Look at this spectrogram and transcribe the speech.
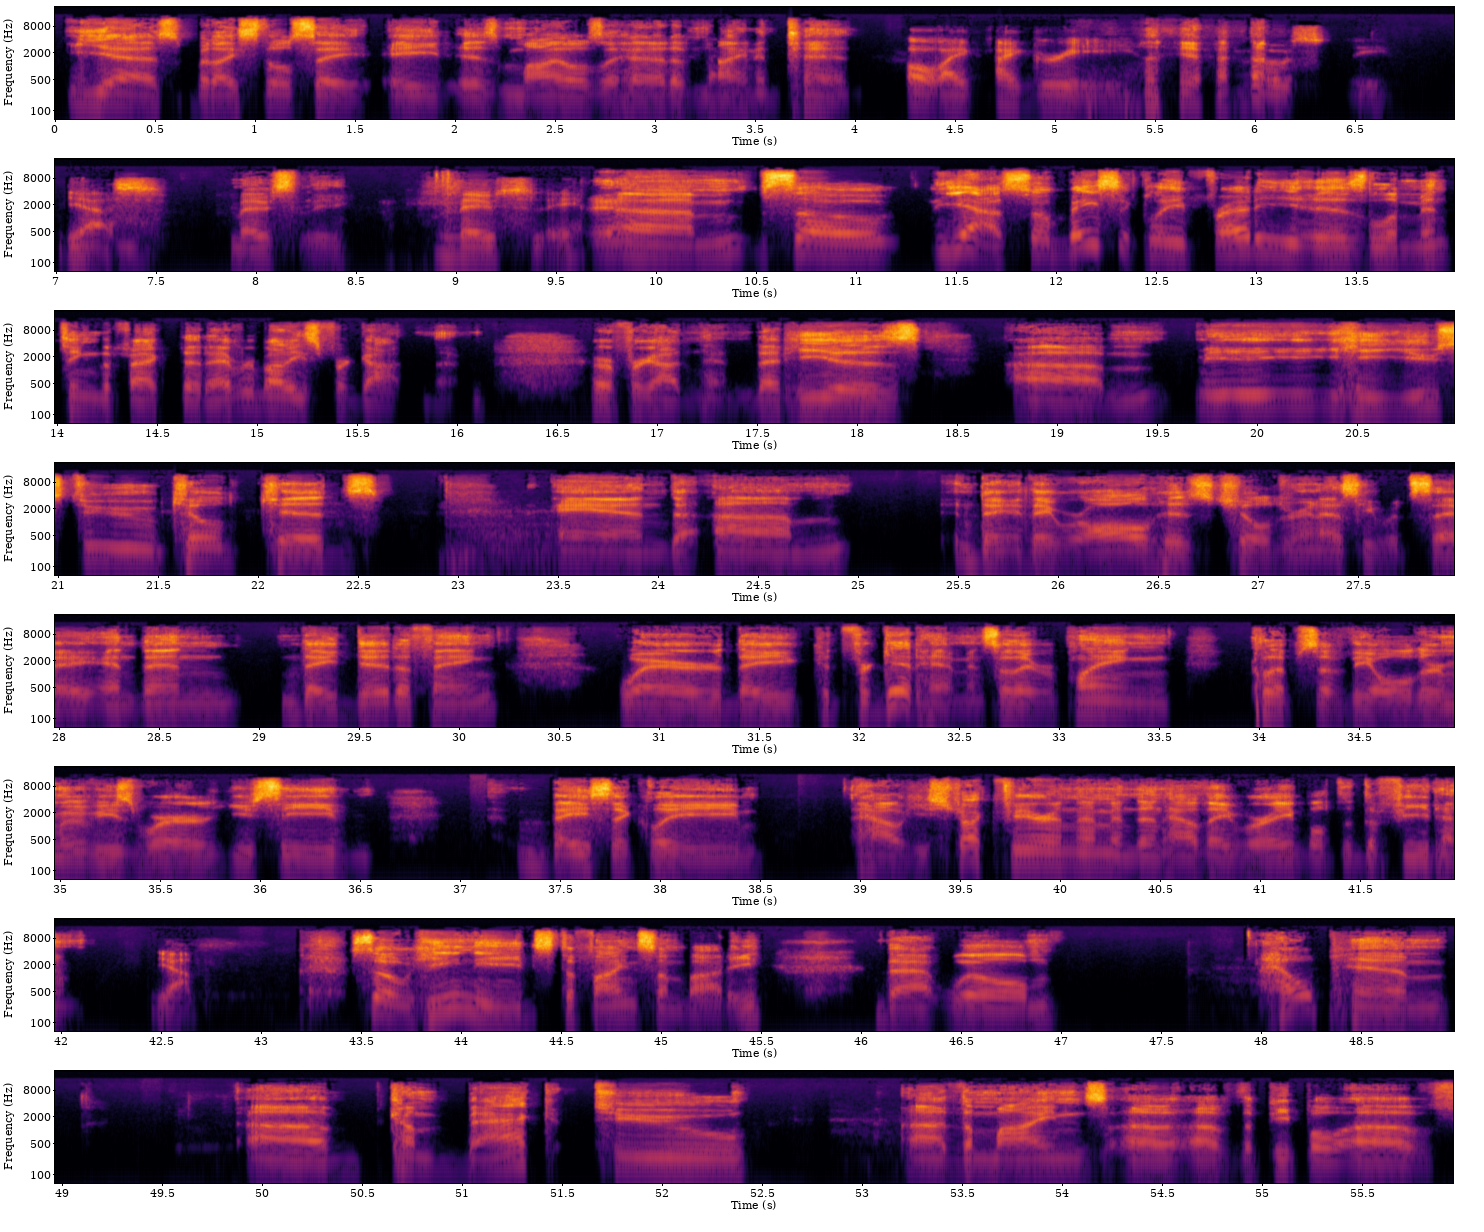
yes, but I still say eight is miles ahead of nine and ten. Oh, I, I agree. yeah, Mostly, yes, mostly. mostly. Um, so yeah, so basically, Freddie is lamenting the fact that everybody's forgotten them, or forgotten him. That he is, um, he, he used to kill kids, and um, they they were all his children, as he would say. And then they did a thing where they could forget him, and so they were playing clips of the older movies where you see basically how he struck fear in them and then how they were able to defeat him. Yeah. So he needs to find somebody that will help him uh, come back to uh, the minds of, of the people of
